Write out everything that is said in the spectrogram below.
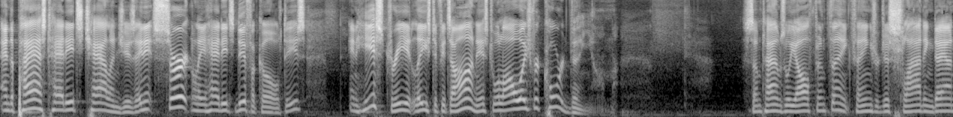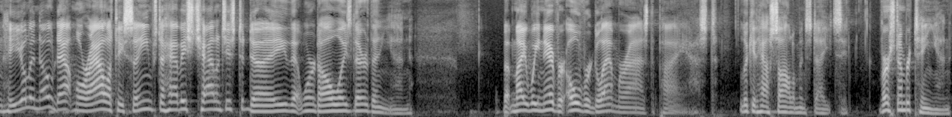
And the past had its challenges, and it certainly had its difficulties. And history, at least if it's honest, will always record them. Sometimes we often think things are just sliding downhill, and no doubt morality seems to have its challenges today that weren't always there then. But may we never over glamorize the past. Look at how Solomon states it. Verse number 10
